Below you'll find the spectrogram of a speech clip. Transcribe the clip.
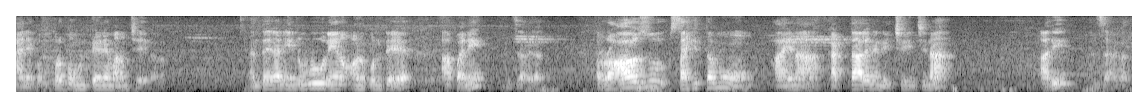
ఆయన యొక్క కృప ఉంటేనే మనం చేయగలం. అంతేగాని నువ్వు నేను అనుకుంటే ఆ పని జరగదు. రాజు సహితము ఆయన కట్టాలని నిశ్చయించినా అది జరగదు.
